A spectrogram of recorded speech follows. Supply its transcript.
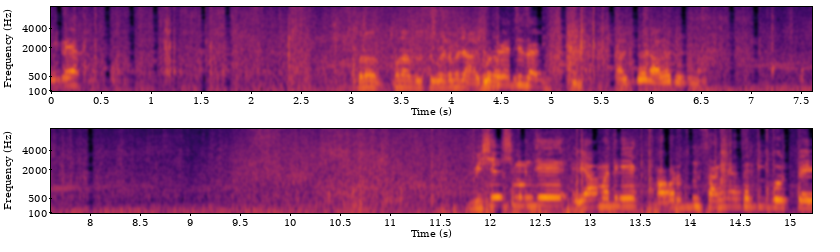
इकडे या. पुन्हा पुन्हा दुसरी गोष्ट म्हणजे जाडी हळदीवर हळद आहे पुन्हा विशेष म्हणजे यामध्ये एक आवर्जून सांगण्यासारखी गोष्ट आहे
